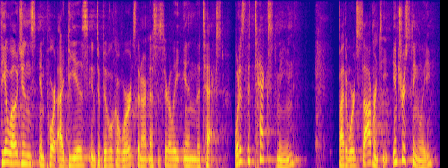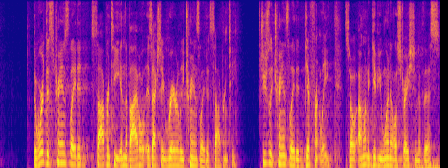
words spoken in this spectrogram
theologians import ideas into biblical words that aren't necessarily in the text. What does the text mean by the word sovereignty? Interestingly, the word that's translated sovereignty in the Bible is actually rarely translated sovereignty. It's usually translated differently. So I want to give you one illustration of this.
